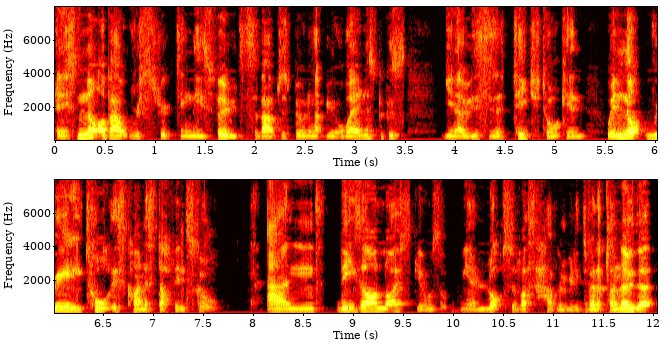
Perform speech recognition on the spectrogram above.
And it's not about restricting these foods; it's about just building up your awareness because you know, this is a teacher talking. We're not really taught this kind of stuff in school. And these are life skills that, you know, lots of us haven't really developed. I know that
